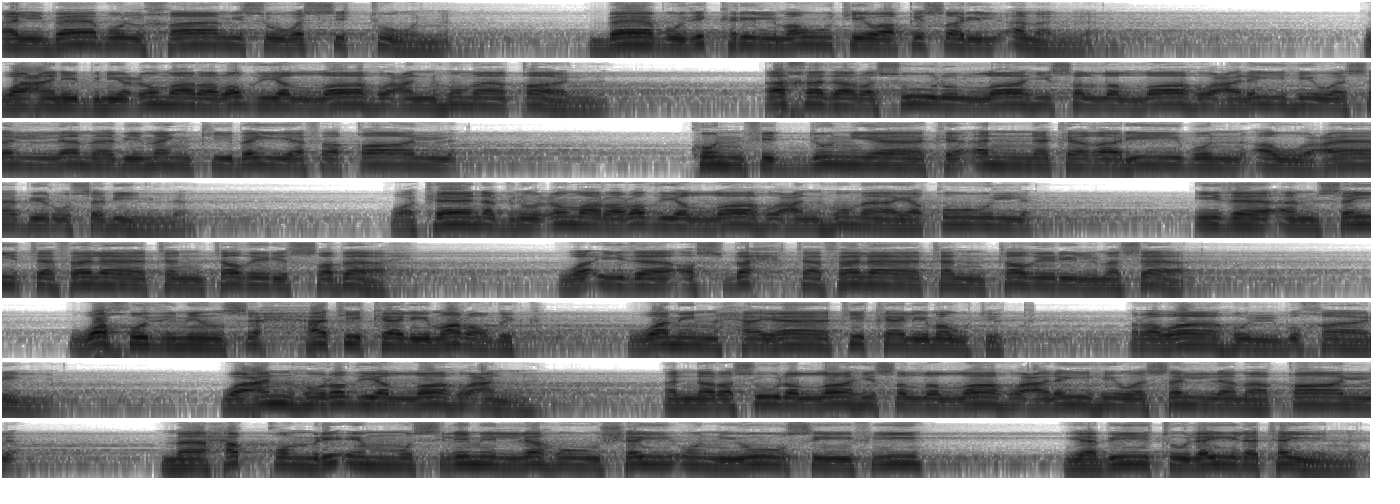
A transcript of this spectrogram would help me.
الباب الخامس والستون. باب ذكر الموت وقصر الأمل. وعن ابن عمر رضي الله عنهما قال أخذ رسول الله صلى الله عليه وسلم بمنكبي فقال كن في الدنيا كأنك غريب أو عابر سبيل. وكان ابن عمر رضي الله عنهما يقول إذا أمسيت فلا تنتظر الصباح وإذا أصبحت فلا تنتظر المساء وخذ من صحتك لمرضك ومن حياتك لموتك. رواه البخاري. وعنه رضي الله عنه أن رسول الله صلى الله عليه وسلم قال ما حق امرئ مسلم له شيء يوصي فيه يبيت ليلتين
